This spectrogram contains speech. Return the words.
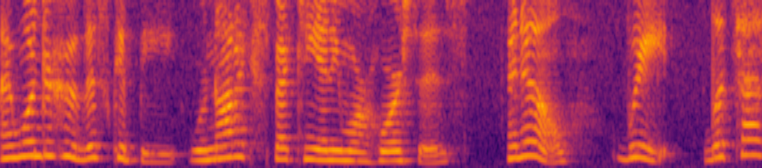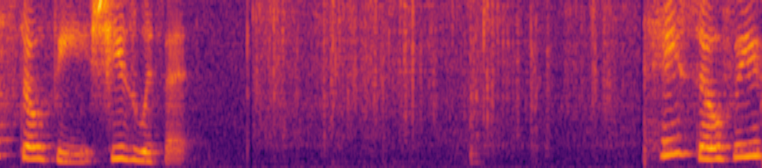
I wonder who this could be. We're not expecting any more horses. I know. Wait, let's ask Sophie. She's with it. Hey, Sophie,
